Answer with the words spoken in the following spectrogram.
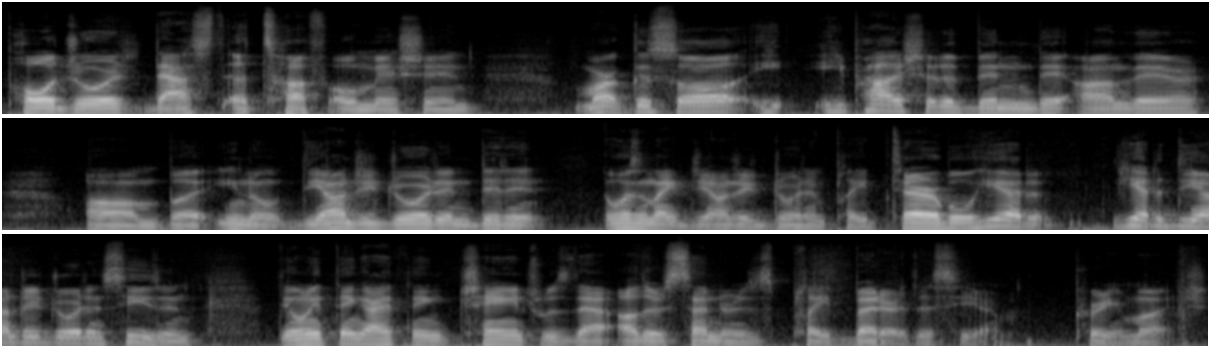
Paul George, that's a tough omission. Marc Gasol, he, he probably should have been on there. Um, but you know, DeAndre Jordan didn't it wasn't like DeAndre Jordan played terrible. He had a, he had a DeAndre Jordan season. The only thing I think changed was that other centers played better this year, pretty much.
